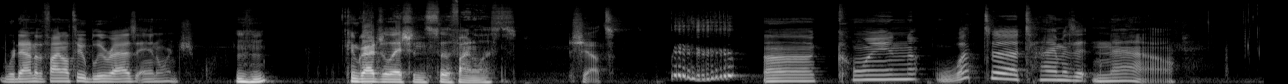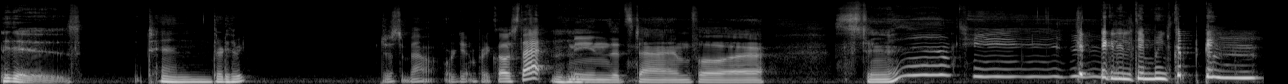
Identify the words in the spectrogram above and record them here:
we're down to the final two: blue raz and orange. Mm hmm. Congratulations to the finalists. Shouts. Uh, Coyne. What uh, time is it now? It is 1033. Just about. We're getting pretty close. That means it's time for. Stump Town.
